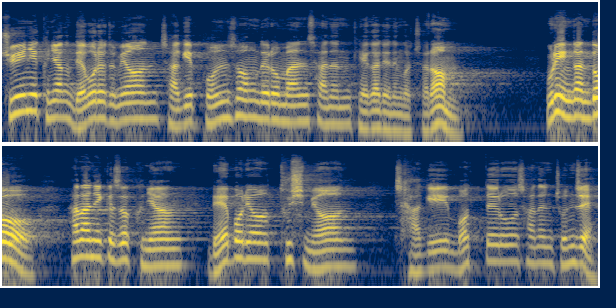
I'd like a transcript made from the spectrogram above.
주인이 그냥 내버려 두면 자기 본성대로만 사는 개가 되는 것처럼 우리 인간도 하나님께서 그냥 내버려 두시면 자기 멋대로 사는 존재,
